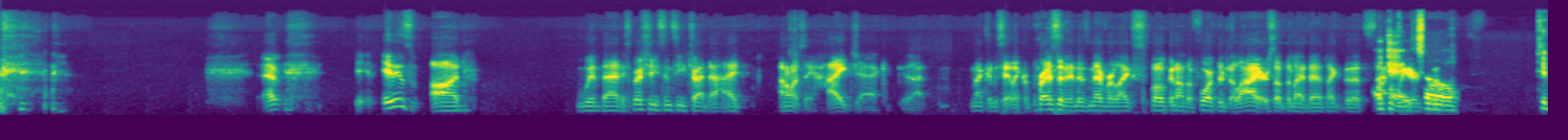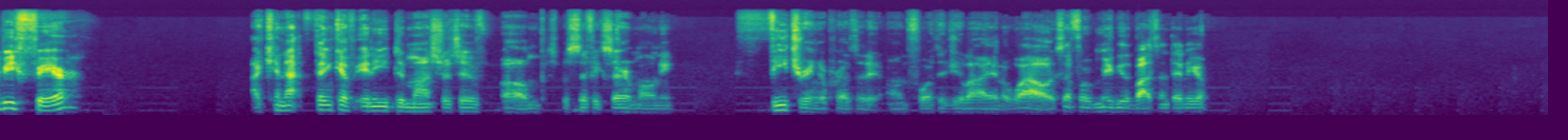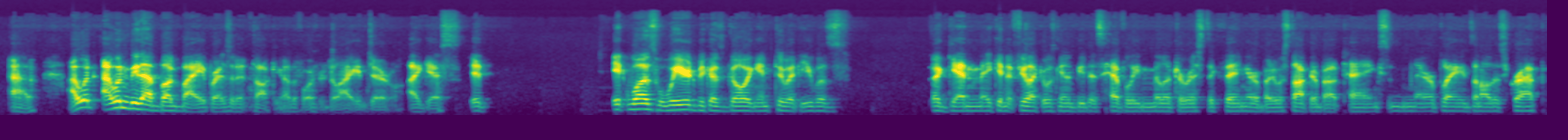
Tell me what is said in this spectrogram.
it, is odd with that, especially since he tried to hide. I don't want to say hijack. I'm not going to say like a president has never like spoken on the Fourth of July or something like that. Like that's Okay, weird. so to be fair, I cannot think of any demonstrative um, specific ceremony featuring a president on Fourth of July in a while, except for maybe the bicentennial. Uh, I would I wouldn't be that bugged by a president talking on the Fourth of July in general. I guess it it was weird because going into it, he was again making it feel like it was going to be this heavily militaristic thing. Everybody was talking about tanks and airplanes and all this crap.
